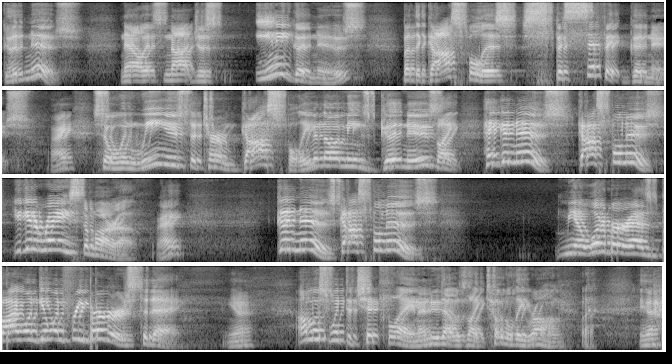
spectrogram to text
good news. Now, it's not just any good news, but the gospel is specific good news. Right? So when we use the term gospel, even though it means good news, like, hey, good news, gospel news, you get a raise tomorrow, right? Good news, gospel news. You know, Whataburger has buy one, get one free burgers today. You know, I almost went to Chick fil A and I knew that was like totally wrong. You know,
